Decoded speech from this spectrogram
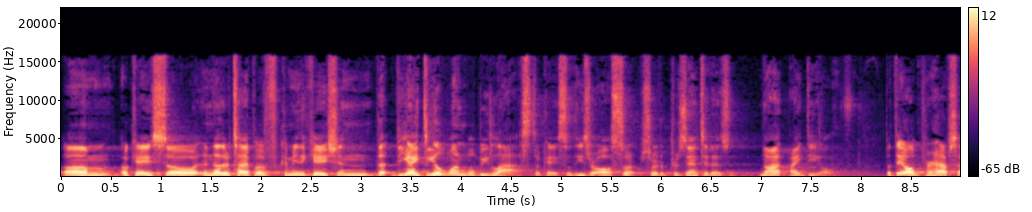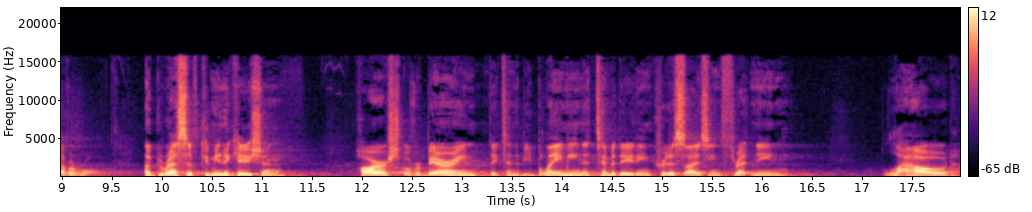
Um, okay, so another type of communication, the, the, ideal one will be last. Okay, so these are all so, sort of presented as not ideal, but they all perhaps have a role. Aggressive communication, harsh, overbearing, they tend to be blaming, intimidating, criticizing, threatening, loud,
